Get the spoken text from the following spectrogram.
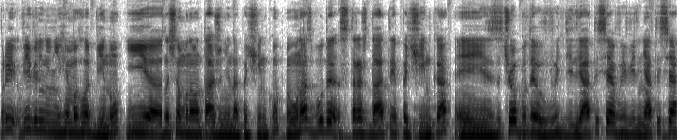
При вивільненні гемоглобіну і е, значному навантаженні на печінку у нас буде страждати печінка, і з чого буде виділятися, вивільнятися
